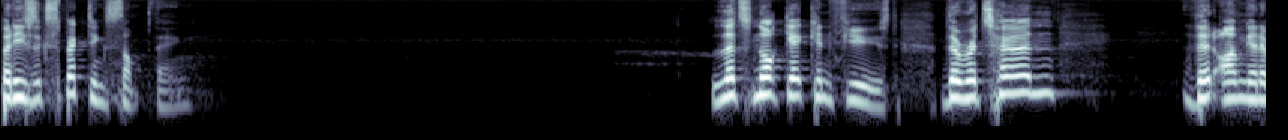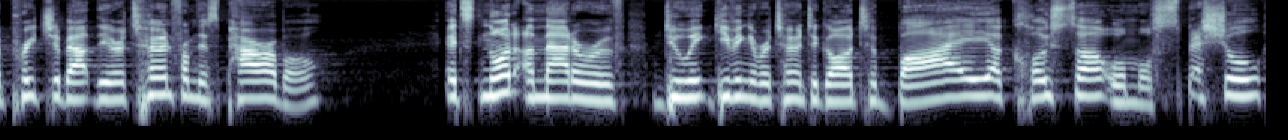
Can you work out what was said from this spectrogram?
but He's expecting something. Let's not get confused. The return that I'm going to preach about, the return from this parable, it's not a matter of doing, giving a return to God to buy a closer or more special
